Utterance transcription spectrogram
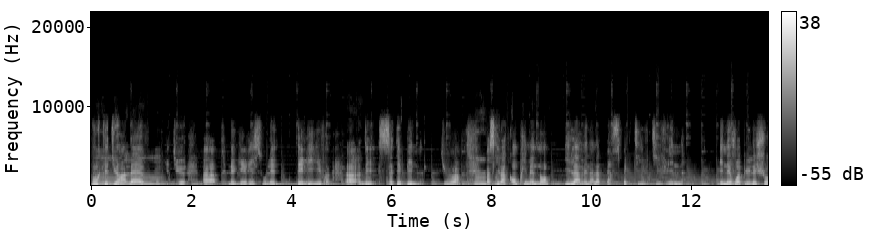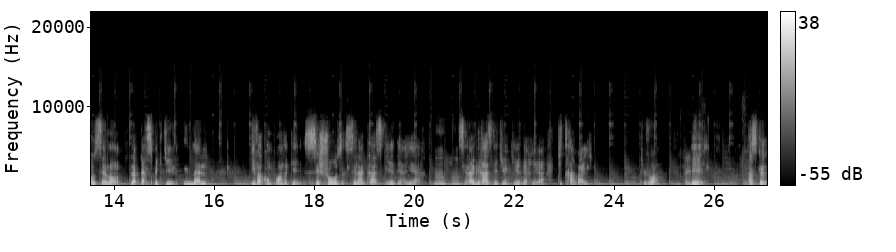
pour que Dieu mm, enlève, pour mm. que Dieu euh, le guérisse ou le délivre euh, mm. de cette épine, tu vois. Parce qu'il a compris maintenant, il a maintenant la perspective divine. Il ne voit plus les choses selon la perspective humaine. Il va comprendre que ces choses, c'est la grâce qui est derrière. Mm-hmm. C'est la grâce de Dieu qui est derrière, qui travaille. Tu vois? Et parce que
